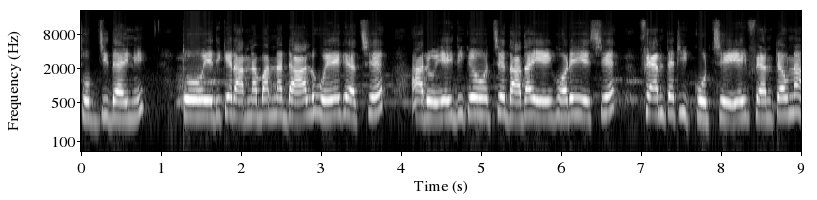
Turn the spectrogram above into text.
সবজি দেয়নি। তো এদিকে রান্না বান্না ডাল হয়ে গেছে। আর এইদিকে হচ্ছে দাদা এই ঘরে এসে ফ্যানটা ঠিক করছে। এই ফ্যানটাও না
